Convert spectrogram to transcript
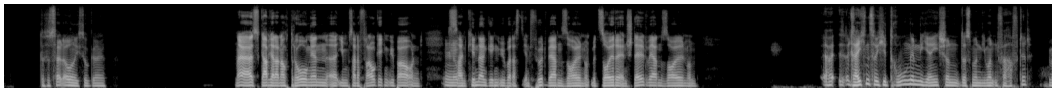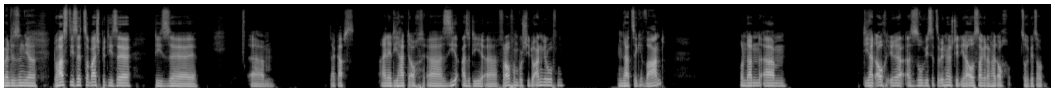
Das ist halt auch nicht so geil. Naja, es gab ja dann auch Drohungen äh, ihm seiner Frau gegenüber und ja. seinen Kindern gegenüber, dass die entführt werden sollen und mit Säure entstellt werden sollen und aber äh, reichen solche Drohungen nicht eigentlich schon, dass man jemanden verhaftet? Ich meine, das sind ja. Du hast diese zum Beispiel diese, diese, ähm, da gab's eine, die hat auch äh, sie, also die äh, Frau von Bushido angerufen und hat sie gewarnt. Und dann, ähm, die hat auch ihre, also so wie es jetzt im Inhalt steht, ihre Aussage dann halt auch zurückgezogen.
